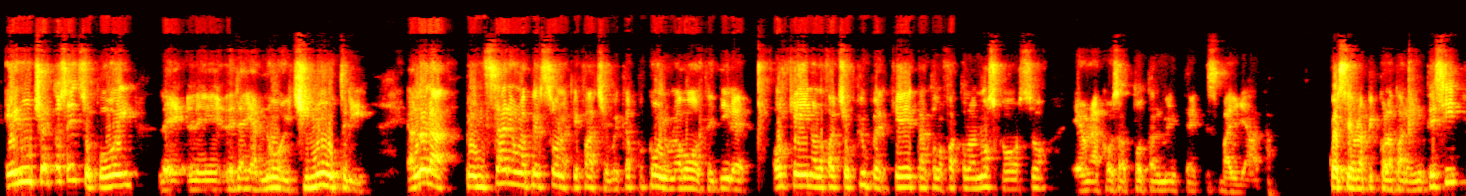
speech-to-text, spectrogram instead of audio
e in un certo senso poi le, le, le dai a noi, ci nutri e allora pensare a una persona che faccia wake up call una volta e dire ok, non lo faccio più perché tanto l'ho fatto l'anno scorso, è una cosa totalmente sbagliata. Questa è una piccola parentesi.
